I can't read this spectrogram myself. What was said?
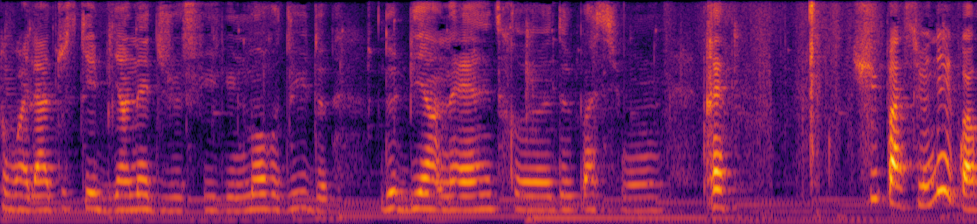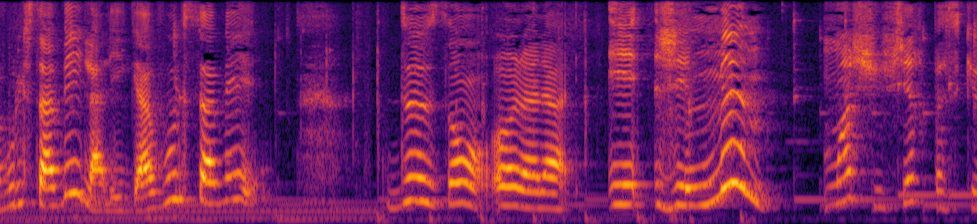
Voilà, tout ce qui est bien-être, je suis une mordue de, de bien-être, euh, de passion. Bref, je suis passionnée, quoi. Vous le savez, là, les gars, vous le savez. Deux ans, oh là là. Et j'ai même, moi, je suis fière parce que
